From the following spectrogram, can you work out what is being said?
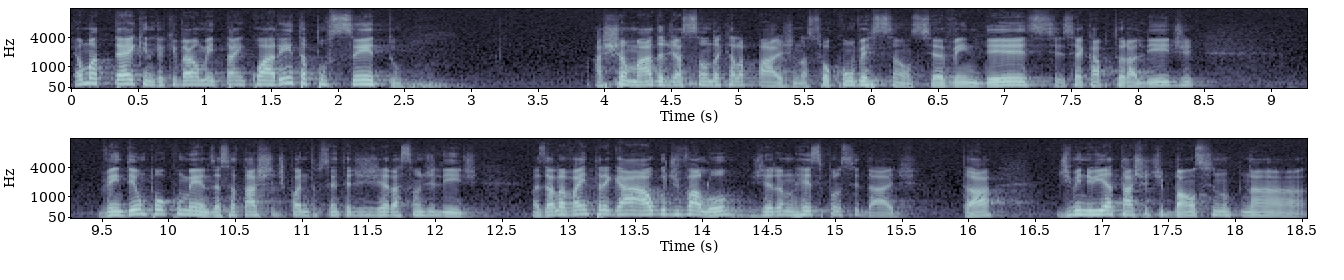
É uma técnica que vai aumentar em 40% a chamada de ação daquela página, a sua conversão, se é vender, se é capturar lead. Vender um pouco menos, essa taxa de 40% é de geração de lead. Mas ela vai entregar algo de valor, gerando reciprocidade. Tá? Diminuir a taxa de bounce no, na,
